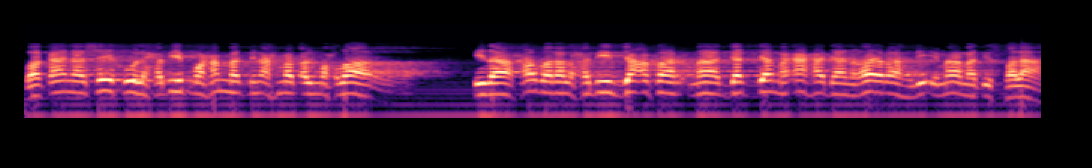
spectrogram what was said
وكان شيخ الحبيب محمد بن أحمد المحضار إذا حضر الحبيب جعفر ما قدم أحدا غيره لإمامة الصلاة.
